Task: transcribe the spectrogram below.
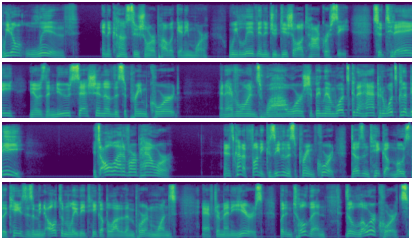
We don't live in a constitutional republic anymore. We live in a judicial autocracy. So today, you know, is the new session of the Supreme Court, and everyone's wow worshiping them. What's going to happen? What's going to be? It's all out of our power. And it's kind of funny because even the Supreme Court doesn't take up most of the cases. I mean, ultimately, they take up a lot of the important ones after many years. But until then, the lower courts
